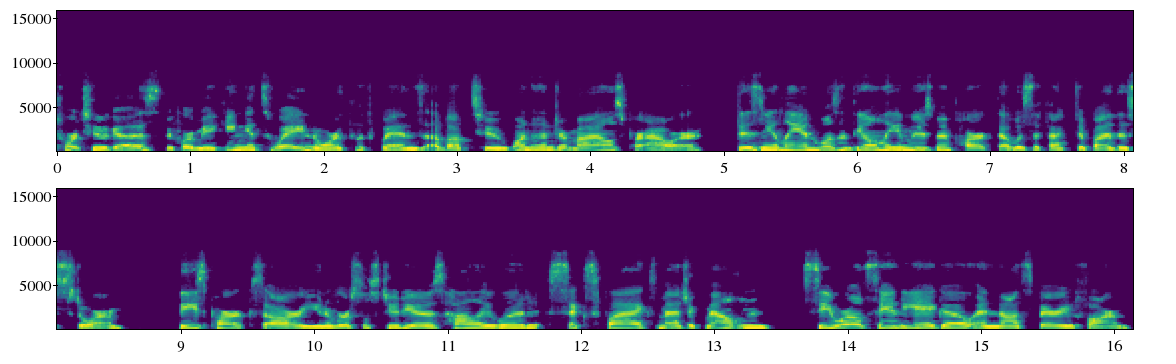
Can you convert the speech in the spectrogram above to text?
Tortugas before making its way north with winds of up to 100 miles per hour. Disneyland wasn't the only amusement park that was affected by this storm. These parks are Universal Studios Hollywood, Six Flags Magic Mountain, SeaWorld San Diego, and Knott's Berry Farm.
